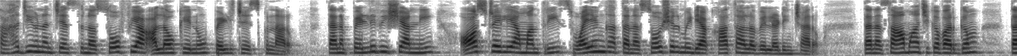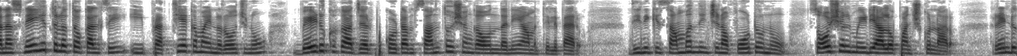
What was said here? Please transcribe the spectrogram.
సహజీవనం చేస్తున్న సోఫియా అలౌకేను పెళ్ళి చేసుకున్నారు. తన పెళ్ళి విషయాన్ని ఆస్ట్రేలియా మంత్రి స్వయంగా తన సోషల్ మీడియా ఖాతాలో వెల్లడించారు. తన సామాజిక వర్గం తన స్నేహితులతో కలిసి ఈ ప్రత్యేకమైన రోజును వేడుకగా జరుపుకోవడం సంతోషంగా ఉందని ఆమె తెలిపారు. దీనికి సంబంధించిన ఫోటోను సోషల్ మీడియాలో పంచుకున్నారు. రెండు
